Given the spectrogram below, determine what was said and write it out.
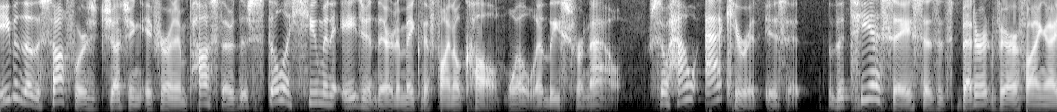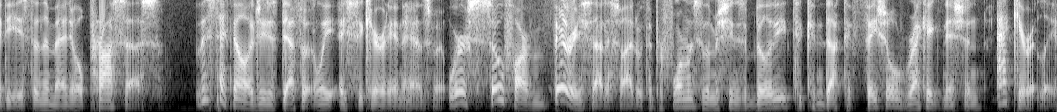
Even though the software is judging if you're an imposter, there's still a human agent there to make the final call. Well, at least for now. So, how accurate is it? The TSA says it's better at verifying IDs than the manual process. This technology is definitely a security enhancement. We're so far very satisfied with the performance of the machine's ability to conduct facial recognition accurately.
